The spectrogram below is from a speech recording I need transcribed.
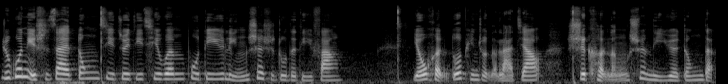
如果你是在冬季最低气温不低于零摄氏度的地方，有很多品种的辣椒是可能顺利越冬的，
